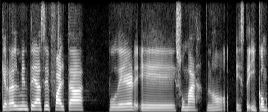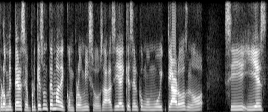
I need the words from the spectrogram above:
que realmente hace falta poder eh, sumar, ¿no? Este, y comprometerse, porque es un tema de compromiso, o sea, así hay que ser como muy claros, ¿no? Sí, y es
